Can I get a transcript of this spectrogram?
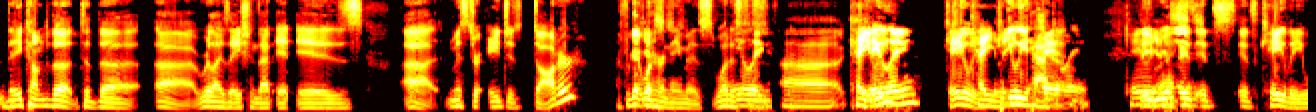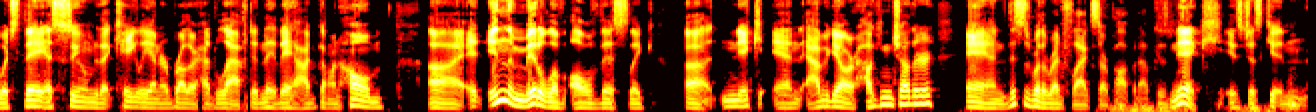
They come to the to the uh realization that it is uh Mr. H's daughter. I forget what her name is. What is Kaylee. this? Uh, Kaylee. Kaylee? Kaylee. Kaylee. Kaylee Hackett. Kaylee. they realize is- it's it's Kaylee, which they assumed that Kaylee and her brother had left and they, they had gone home. Uh, in the middle of all of this, like uh, Nick and Abigail are hugging each other, and this is where the red flags start popping up because Nick is just getting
